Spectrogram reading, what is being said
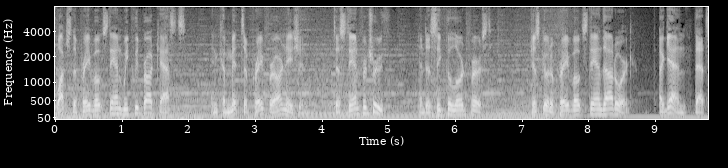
Watch the Pray Vote Stand weekly broadcasts and commit to pray for our nation, to stand for truth, and to seek the Lord first. Just go to prayvotestand.org. Again, that's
